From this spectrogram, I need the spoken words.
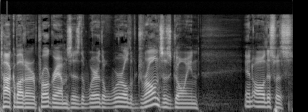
talk about on our programs is the where the world of drones is going. And oh, this was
